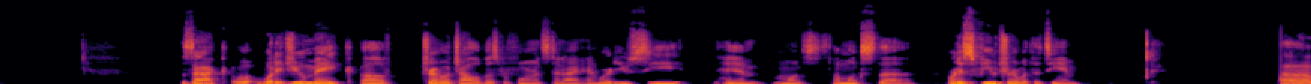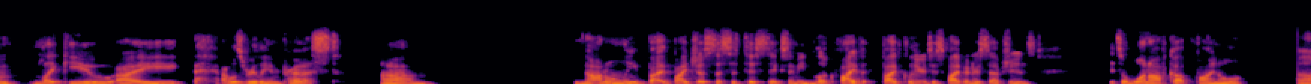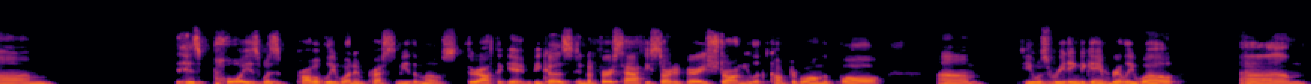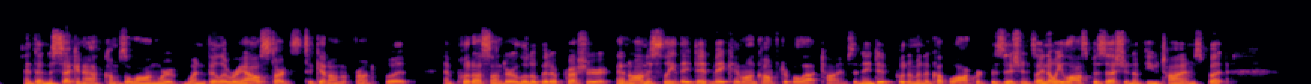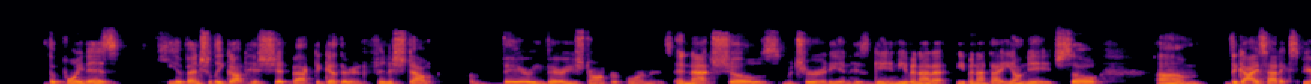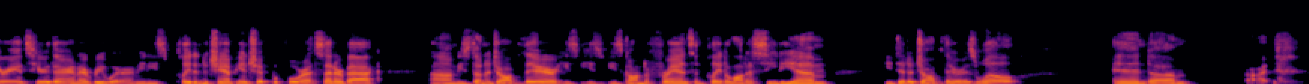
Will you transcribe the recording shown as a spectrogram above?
Zach, what did you make of Trevoh Chalobah's performance tonight, and where do you see him amongst amongst the or his future with the team? Um, like you, I I was really impressed. Um, not only by by just the statistics. I mean, look, five five clearances, five interceptions. It's a one-off cup final. Um, his poise was probably what impressed me the most throughout the game because in the first half he started very strong. He looked comfortable on the ball. Um, he was reading the game really well. Um, and then the second half comes along where when Villarreal starts to get on the front foot and put us under a little bit of pressure. And honestly, they did make him uncomfortable at times and they did put him in a couple awkward positions. I know he lost possession a few times, but the point is he eventually got his shit back together and finished out a very very strong performance and that shows maturity in his game even at a, even at that young age so um, the guy's had experience here there and everywhere i mean he's played in the championship before at center back um, he's done a job there. He's he's he's gone to france and played a lot of cdm he did a job there as well. And um, I,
